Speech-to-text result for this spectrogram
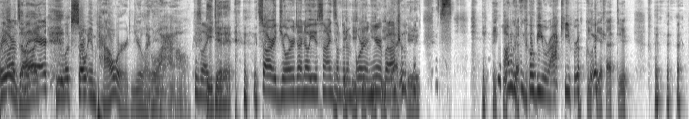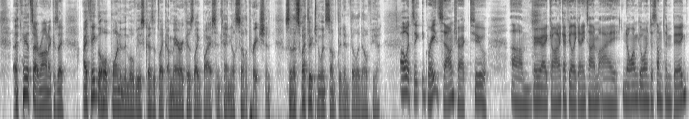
real, arms in the air. dog. He looks so empowered. You're like, wow, He's like- he did it. Sorry, George. I know you signed something important here, but Yeah, I'm, dude. I'm going to go be Rocky real quick. yeah, dude. I think that's ironic because I, I think the whole point of the movie is because it's like America's like bicentennial celebration, so that's why they're doing something in Philadelphia. Oh, it's a great soundtrack too. Um, very iconic. I feel like anytime I know I'm going to something big,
